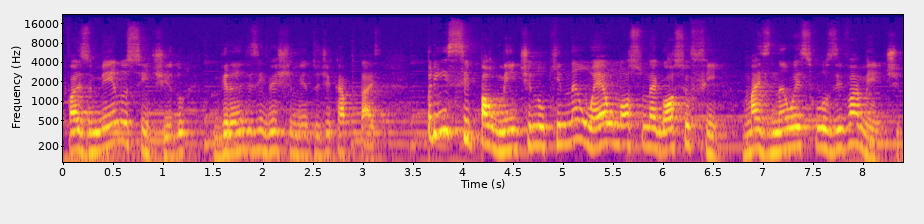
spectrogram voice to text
faz menos sentido grandes investimentos de capitais principalmente no que não é o nosso negócio fim, mas não exclusivamente.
